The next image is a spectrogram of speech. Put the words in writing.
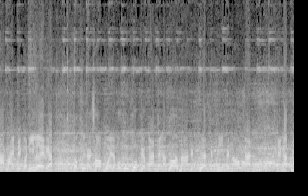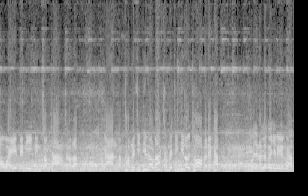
มากมายไปกว่านี้เลยนะครับ ก็คือถ้าชอบมวยเราก็คือพวกเดียวกันนะครับ ก็มาเป็นเพื่อนเป็นพี่เป็นน้องกันนะครับ เอาไว้เป็นอีกหนึ่งช่องทางสำหรับการแบบทำในสิ่งที่เรารักทำในสิ่งที่เราชอบนะครับ เพราะฉะนั้นแล้วก็อย่าลืมครับ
